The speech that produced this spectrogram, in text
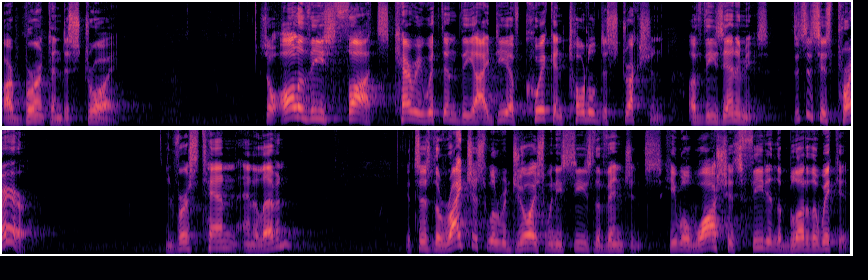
are burnt and destroyed. So all of these thoughts carry with them the idea of quick and total destruction of these enemies. This is his prayer. In verse 10 and 11, it says, the righteous will rejoice when he sees the vengeance. He will wash his feet in the blood of the wicked.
